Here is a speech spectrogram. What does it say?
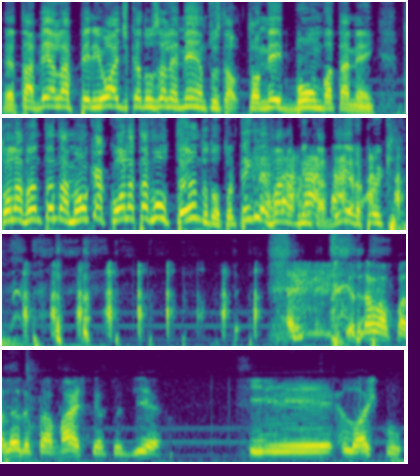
É, tabela periódica dos elementos. Tal. Tomei bomba também. Tô lavando tanto a mão que a cola tá voltando, doutor. Tem que levar na brincadeira, porque. eu tava falando pra Márcia outro dia que, lógico,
